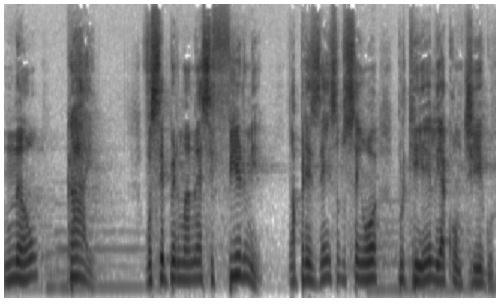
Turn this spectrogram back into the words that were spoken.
não cai. Você permanece firme na presença do Senhor, porque Ele é contigo.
